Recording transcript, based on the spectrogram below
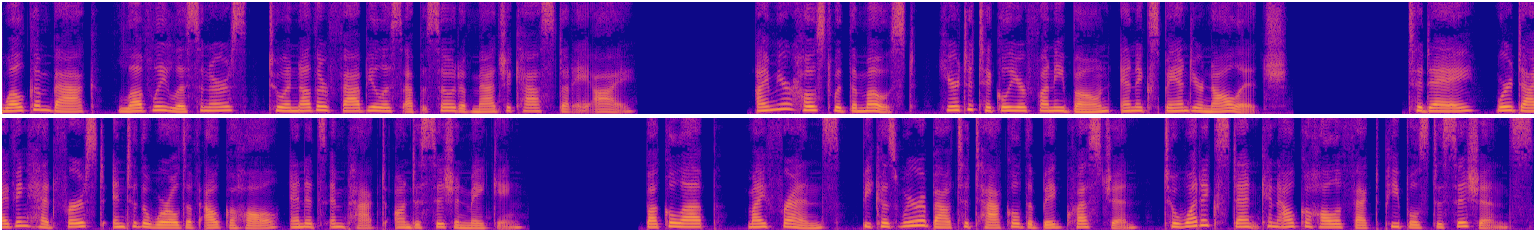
Welcome back, lovely listeners, to another fabulous episode of Magicast.ai. I'm your host with the most, here to tickle your funny bone and expand your knowledge. Today, we're diving headfirst into the world of alcohol and its impact on decision making. Buckle up, my friends, because we're about to tackle the big question to what extent can alcohol affect people's decisions?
